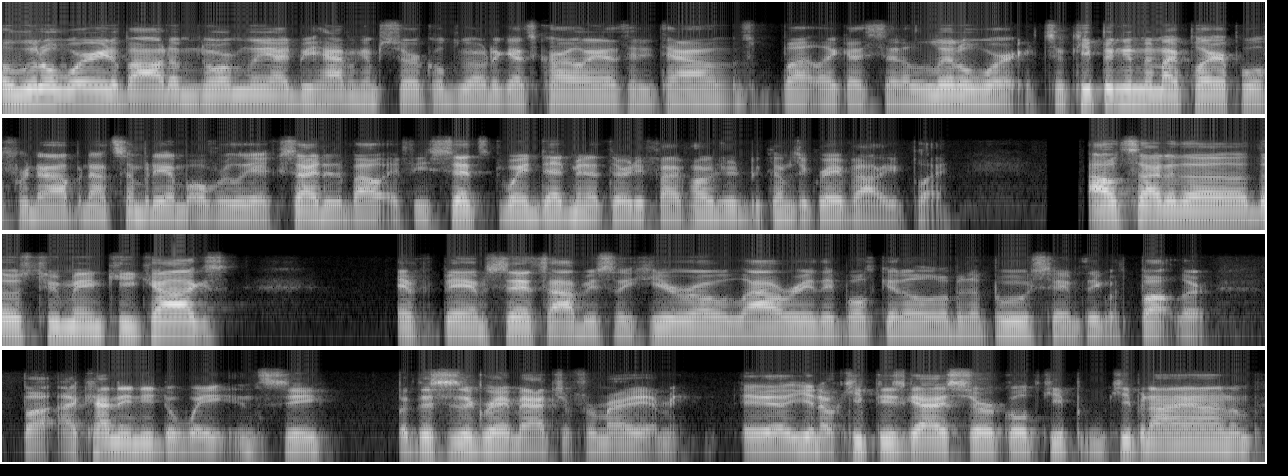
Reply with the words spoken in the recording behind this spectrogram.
a little worried about him. Normally, I'd be having him circled going against Karl-Anthony Towns, but like I said, a little worried. So keeping him in my player pool for now, but not somebody I'm overly excited about. If he sits, Dewayne Dedmon at 3,500 becomes a great value play. Outside of the those two main key cogs, if Bam sits, obviously Herro, Lowry, they both get a little bit of boost. Same thing with Butler. But I kind of need to wait and see. But this is a great matchup for Miami. Uh, you know, keep these guys circled, keep keep an eye on them,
